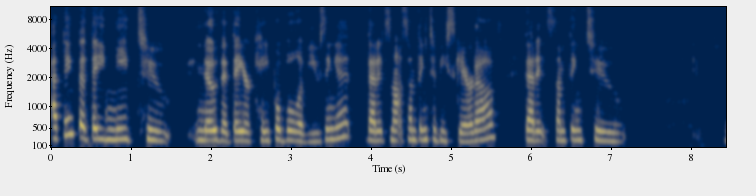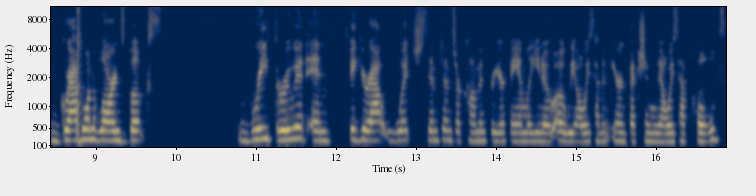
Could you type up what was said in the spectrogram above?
I think that they need to know that they are capable of using it, that it's not something to be scared of, that it's something to grab one of Lauren's books, read through it, and figure out which symptoms are common for your family. You know, oh, we always have an ear infection, we always have colds,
